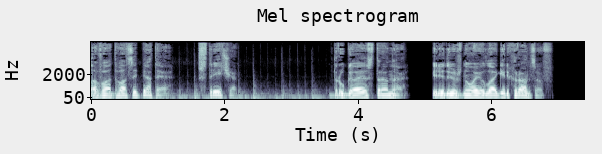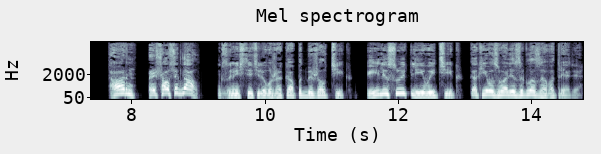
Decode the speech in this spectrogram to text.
Глава 25. Встреча. Другая сторона. Передвижной лагерь хранцев. «Торн, пришел сигнал!» К заместителю вожака подбежал Тик. Или суетливый Тик, как его звали за глаза в отряде.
